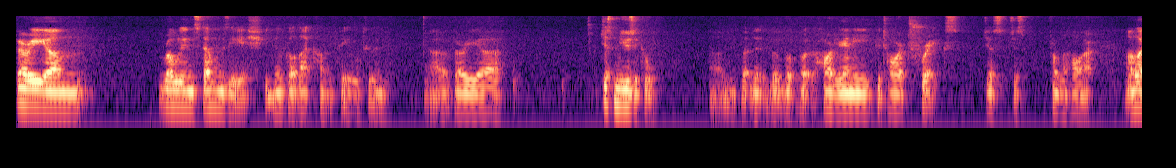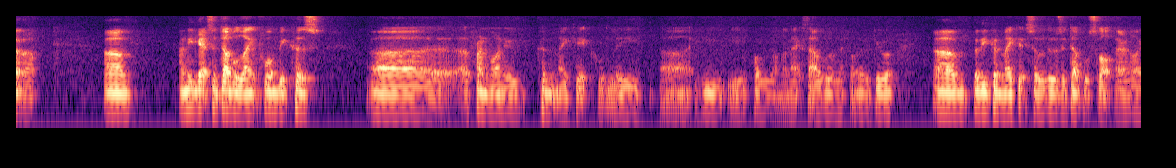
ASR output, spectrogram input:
very um, Rolling Stonesy ish. You know, got that kind of feel to him. Uh, very uh, just musical, um, but, but but hardly any guitar tricks. Just just from the heart. I like that. Um, and he gets a double length one because uh, a friend of mine who couldn't make it called Lee. Uh, he he'll probably on the next album if I ever do it. Um, but he couldn't make it, so there was a double slot there, and I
